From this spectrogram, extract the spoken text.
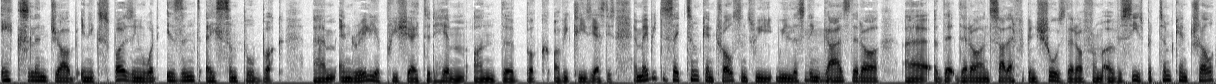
excellent job in exposing what isn't a simple book um, and really appreciated him on the book of Ecclesiastes. And maybe to say Tim Cantrell, since we we listing mm. guys that are uh, that that are on South African shores that are from overseas, but Tim Cantrell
